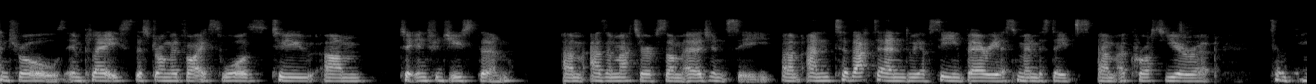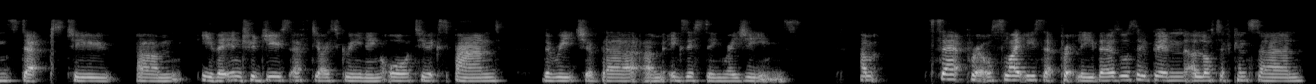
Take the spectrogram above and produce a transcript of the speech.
controls in place, the strong advice was to um, to introduce them um, as a matter of some urgency. Um, and to that end, we have seen various member states um, across Europe taking steps to um, either introduce FDI screening or to expand the reach of their um, existing regimes. Separate or slightly separately, there's also been a lot of concern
